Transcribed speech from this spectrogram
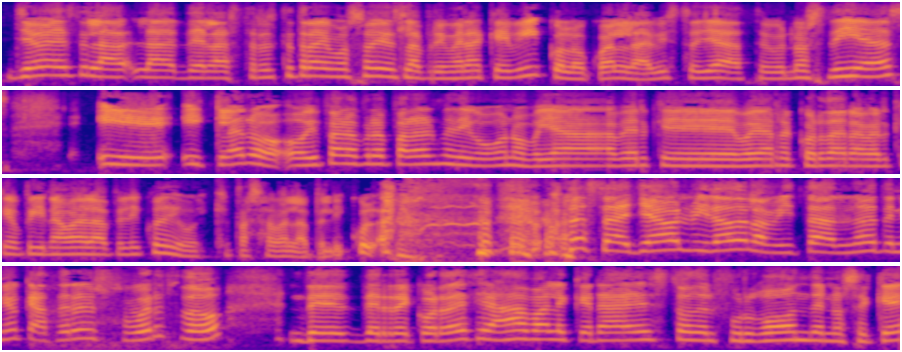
yo es la, de las tres que traemos hoy es la primera que vi, con lo cual la he visto ya hace unos días. Y, y claro, hoy para prepararme digo, bueno, voy a ver qué, voy a recordar a ver qué opinaba de la película. Y digo, ¿qué pasaba en la película? o sea, ya he olvidado la mitad, ¿no? He tenido que hacer esfuerzo de, de recordar y decir, ah, vale, que era esto del furgón, de no sé qué.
